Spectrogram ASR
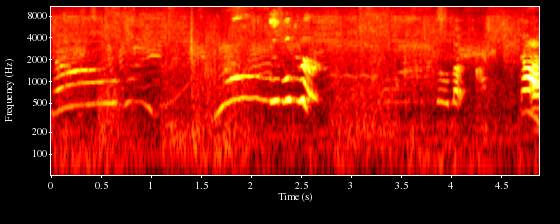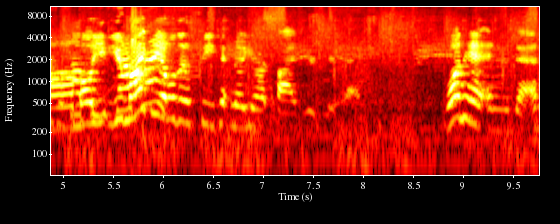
No. No, little jerk. No, that. God, Um, well, you, you might be able to defeat it. No, you're at 5. You're, you're dead. One hit and you're dead.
